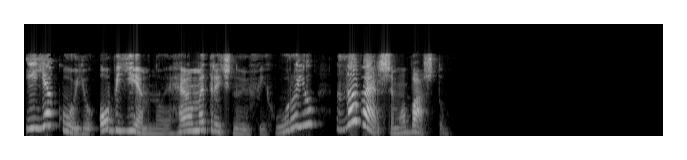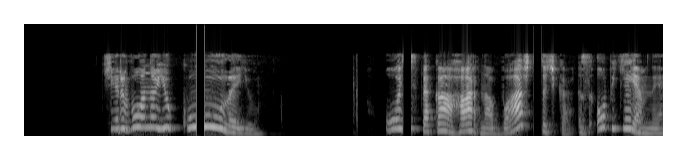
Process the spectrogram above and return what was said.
І якою об'ємною геометричною фігурою завершимо башту? Червоною кулею. Ось така гарна башточка з об'ємних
